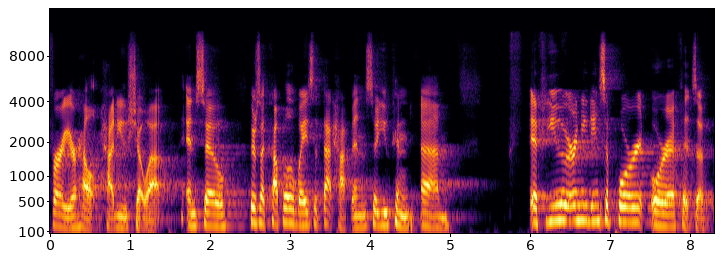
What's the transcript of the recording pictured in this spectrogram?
for your help? How do you show up? And so there's a couple of ways that that happens. So you can, um, if you are needing support or if it's a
